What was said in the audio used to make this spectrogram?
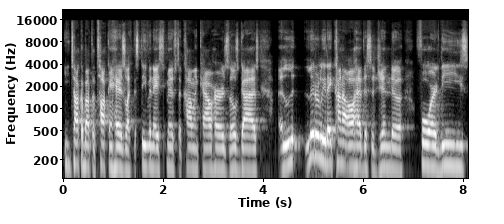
you talk about the talking heads like the Stephen A. Smiths, the Colin Cowherds, those guys. Uh, literally, they kind of all have this agenda for these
